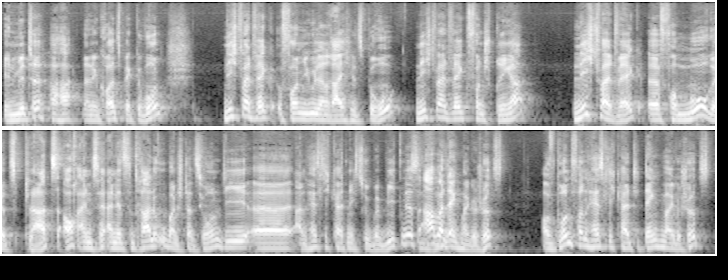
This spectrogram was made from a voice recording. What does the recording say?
in Mitte, haha, in Kreuzberg gewohnt. Nicht weit weg von Julian Reichels Büro, nicht weit weg von Springer, nicht weit weg äh, vom Moritzplatz, auch ein, eine zentrale U-Bahn-Station, die äh, an Hässlichkeit nicht zu überbieten ist, aber denkmalgeschützt. Aufgrund von Hässlichkeit denkmalgeschützt.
